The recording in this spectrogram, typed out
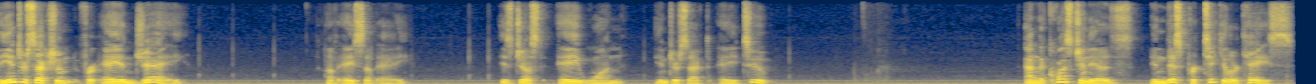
The intersection for A and J of A sub A is just A1 intersect A2. And the question is, in this particular case,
